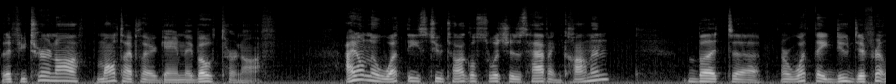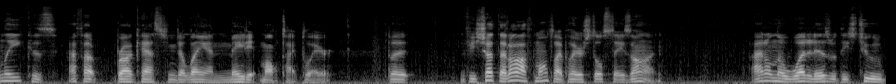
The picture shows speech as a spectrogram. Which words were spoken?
But if you turn off multiplayer game, they both turn off. I don't know what these two toggle switches have in common, but uh, or what they do differently because I thought broadcasting to LAN made it multiplayer, but if you shut that off, multiplayer still stays on. I don't know what it is with these two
